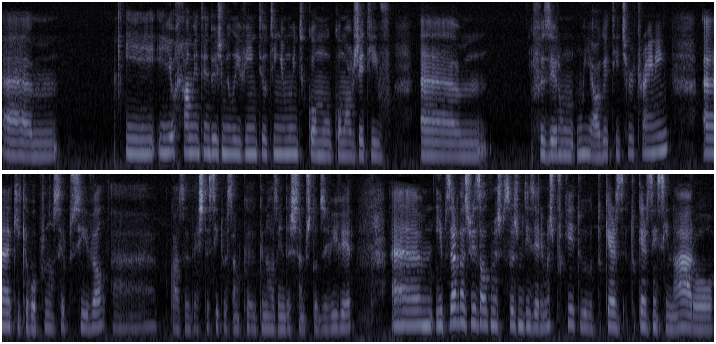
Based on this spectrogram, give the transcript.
Um, e, e, eu realmente em 2020 eu tinha muito como, como objetivo um, fazer um, um, yoga teacher training uh, que acabou por não ser possível uh, por causa desta situação que, que, nós ainda estamos todos a viver. Um, e apesar de às vezes algumas pessoas me dizerem mas porquê? Tu, tu, queres, tu queres ensinar ou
